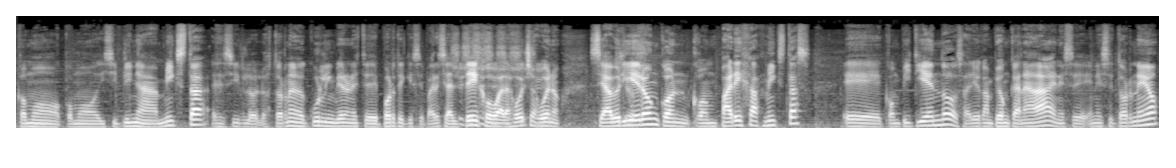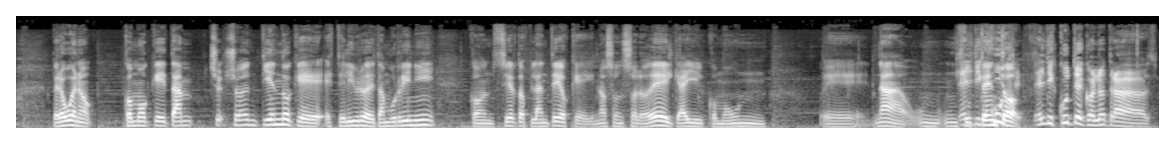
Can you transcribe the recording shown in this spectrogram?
como, como disciplina mixta, es decir, lo- los torneos de curling vieron este deporte que se parece al Sí, tejo sí, o a las bochas. Bueno, se abrieron con, con parejas mixtas eh, compitiendo, salió campeón Canadá en ese, en ese torneo. Pero bueno, como que tam- yo, yo entiendo que este libro de Tamburrini, con ciertos planteos que no son solo de él, que hay como un. Eh, nada, un, un Él sustento. discute, él discute con otras,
